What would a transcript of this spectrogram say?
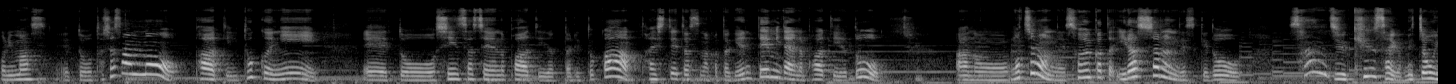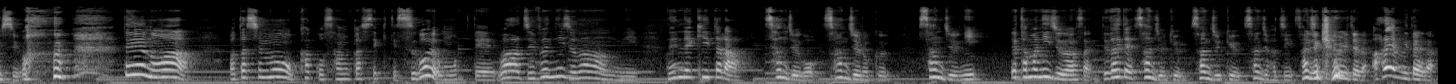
おります、えっと、他社さんのパーティー特にえーと、審査制のパーティーだったりとかハイステータスな方限定みたいなパーティーだとあのもちろんねそういう方いらっしゃるんですけど39歳がめっちゃ多いんですよ。っていうのは私も過去参加してきてすごい思ってわあ自分27なのに年齢聞いたら353632でたま27歳。で大体39393839みたいな。あれ？みたいな。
